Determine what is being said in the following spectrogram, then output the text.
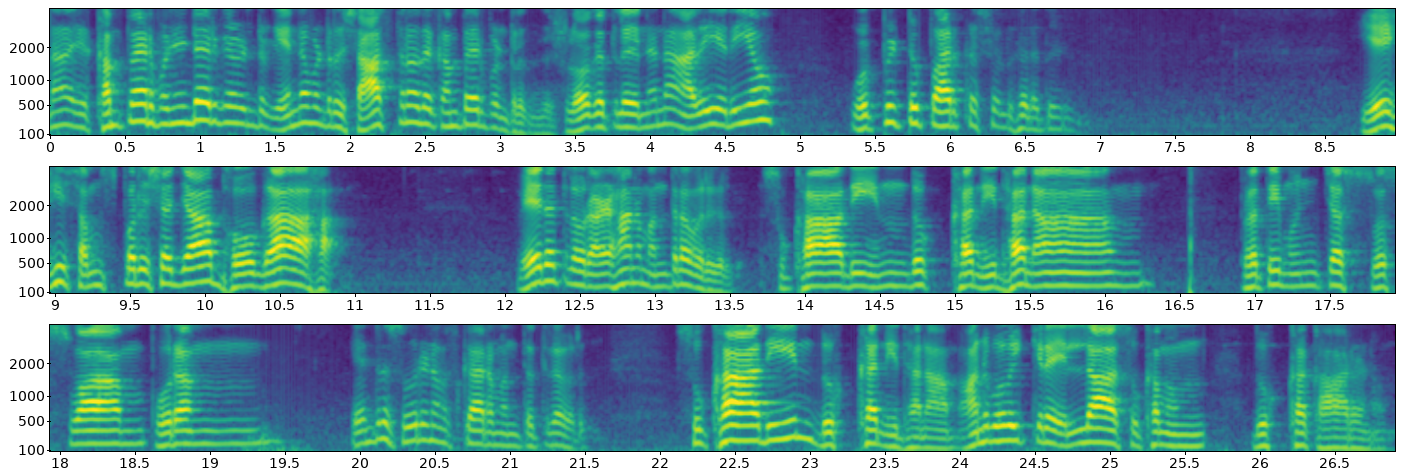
நான் கம்பேர் பண்ணிகிட்டே இருக்க வேண்டியிருக்கு. என்ன பண்ணுறது சாஸ்திரம் அதை கம்பேர் பண்ணுறது இந்த ஸ்லோகத்தில் என்னென்னா அதை எதையும் ஒப்பிட்டு பார்க்க சொல்கிறது. ஏஹி சம்ஸ்பர்ஷஜா போகாக வேதத்தில் ஒரு அழகான மந்திரம் வருகிறது. சுகாதீன் துக்க நிதனாம் பிரதிமுஞ்சஸ்வஸ்வாம் புறம் என்று சூரிய நமஸ்கார மந்திரத்தில் வருது. சுகாதீன் துக்க நிதனாம். அனுபவிக்கிற எல்லா சுகமும் துக்க காரணம்.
